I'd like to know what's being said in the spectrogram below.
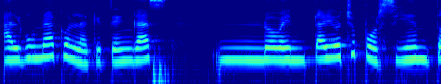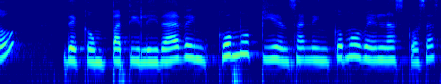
alguna con la que tengas 98% de compatibilidad en cómo piensan, en cómo ven las cosas,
